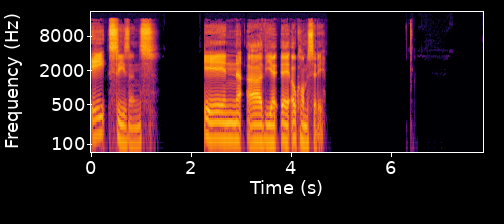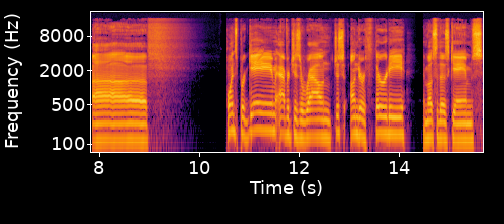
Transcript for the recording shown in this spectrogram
eight seasons in uh, the uh, Oklahoma City. Uh, points per game averages around just under 30 in most of those games.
